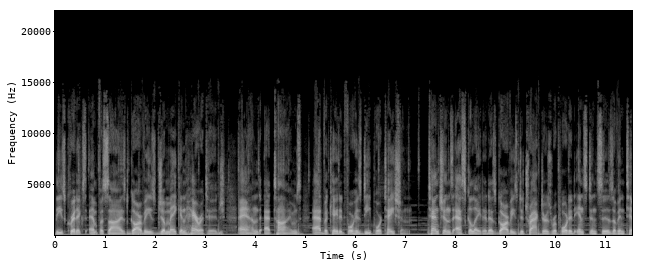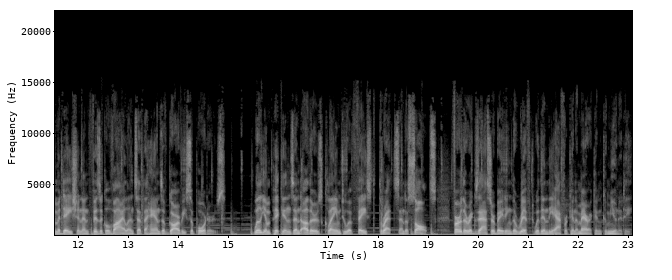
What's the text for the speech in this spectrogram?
these critics emphasized Garvey's Jamaican heritage and, at times, advocated for his deportation. Tensions escalated as Garvey's detractors reported instances of intimidation and physical violence at the hands of Garvey supporters. William Pickens and others claimed to have faced threats and assaults, further exacerbating the rift within the African-American community.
